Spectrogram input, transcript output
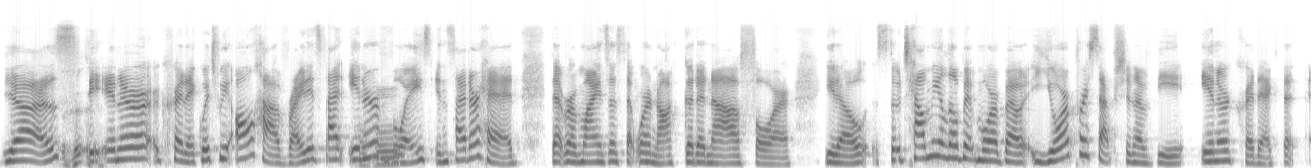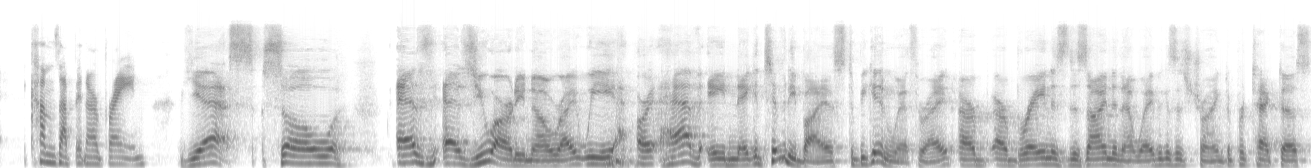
yes, the inner critic, which we all have, right? It's that inner mm-hmm. voice inside our head that reminds us that we're not good enough or, you know. So tell me a little bit more about your perception of the inner critic that comes up in our brain. Yes. So as as you already know right we are, have a negativity bias to begin with right? Our our brain is designed in that way because it's trying to protect us.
